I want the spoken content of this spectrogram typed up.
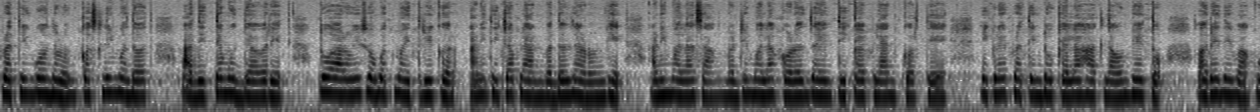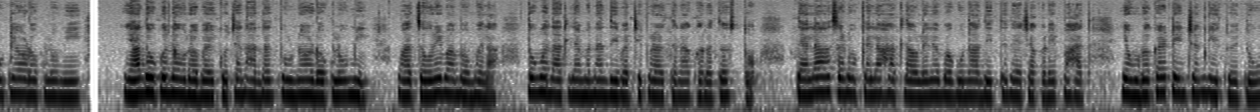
प्रतीक गोंधळून कसली मदत? आदित्य मुद्द्यावर येत तू आरोहीसोबत मैत्री कर आणि तिच्या प्लॅनबद्दल जाणून घे आणि मला सांग म्हणजे मला कळत जाईल ती काय प्लॅन करते इकडे प्रतीक डोक्याला हात लावून घेतो अरे देवा कुठे अडकलो मी? या दोघं नवरा बायकोच्या नादात पूर्ण अडकलो मी. वाचव रे बाबा मला. तो मनातल्या मनात देवाची प्रार्थना करत असतो. त्याला असं डोक्याला हात लावलेलं बघून आदित्य त्याच्याकडे पाहत एवढं काय टेन्शन घेतोय तू?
